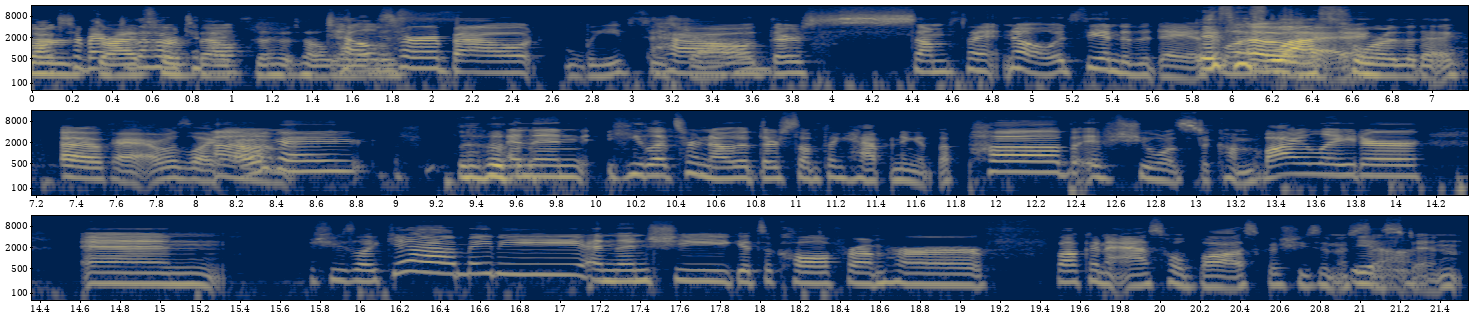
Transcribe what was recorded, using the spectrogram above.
Walks her back to drives the her hotel, back to the hotel. Tells of her about leaves his how job. there's something. No, it's the end of the day. It's his like- Oh, last okay. tour of the day. Oh, okay, I was like, Um, okay. and then he lets her know that there's something happening at the pub if she wants to come by later and she's like yeah maybe and then she gets a call from her fucking asshole boss because she's an Yeah. assistant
